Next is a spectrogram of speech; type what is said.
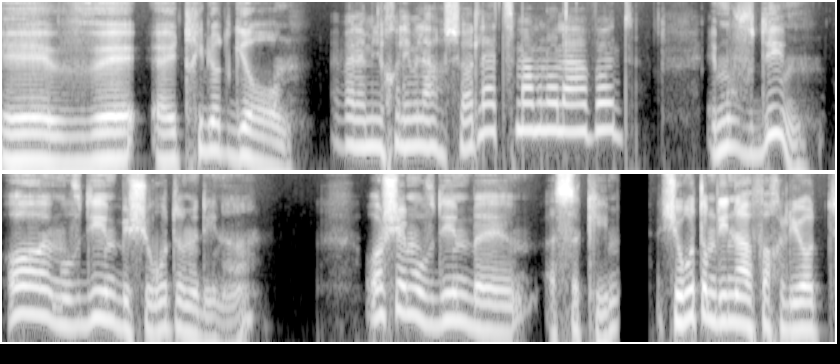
אה, והתחיל להיות גירעון. אבל הם יכולים להרשות לעצמם לא לעבוד? הם עובדים, או הם עובדים בשירות המדינה, או שהם עובדים בעסקים. שירות המדינה הפך להיות uh,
